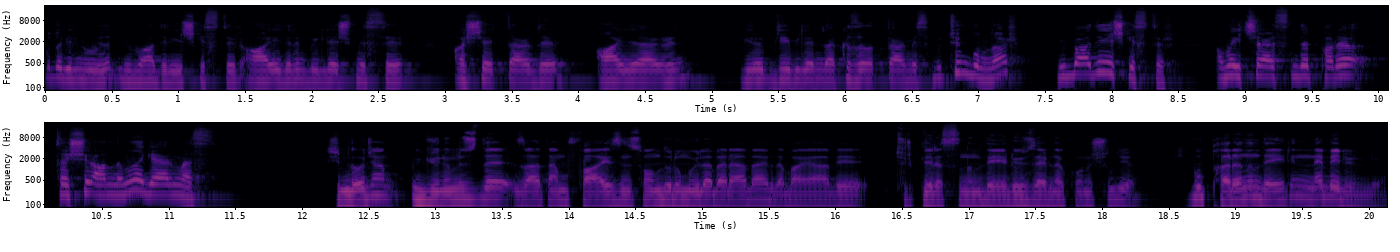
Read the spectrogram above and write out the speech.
Bu da bir müba- mübadele ilişkisidir. Ailelerin birleşmesi, aşiretlerde ailelerin bir- birbirlerinden kız alıp vermesi. Bütün bunlar mübadele ilişkisidir. Ama içerisinde para taşır anlamına gelmez. Şimdi hocam günümüzde zaten bu faizin son durumuyla beraber de bayağı bir Türk lirasının değeri üzerine konuşuluyor. Peki bu paranın değerini ne belirliyor?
